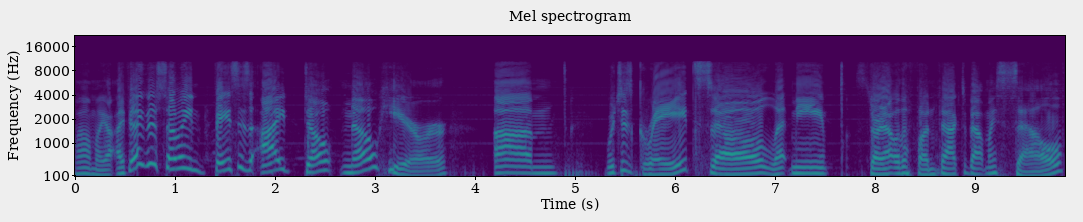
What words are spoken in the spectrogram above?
Oh my god. I feel like there's so many faces I don't know here. Um, which is great. So let me start out with a fun fact about myself.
